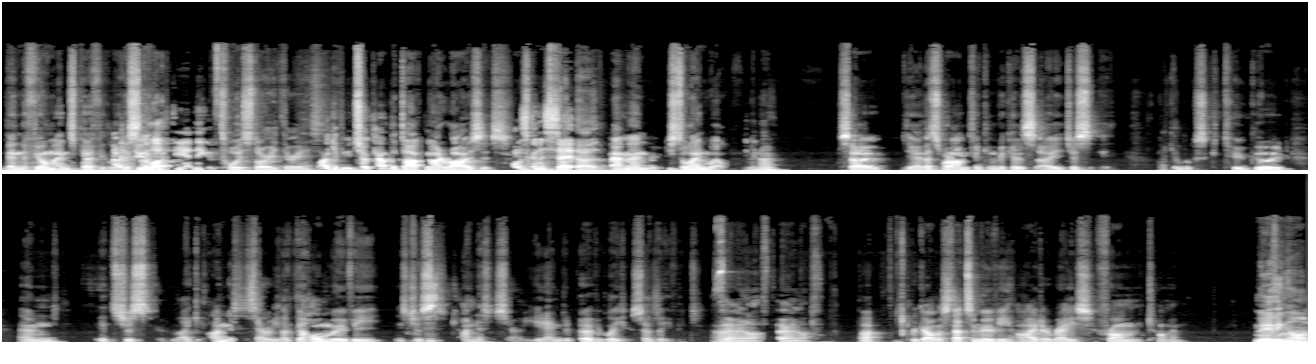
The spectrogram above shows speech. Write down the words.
then the film ends perfectly. I It's do like, like the ending of Toy Story three. it's like if you took out the Dark Knight Rises, I was gonna say that. Batman movie still end well, you know. So yeah, that's what I'm thinking because I just like it looks too good, and it's just like unnecessary. Like the whole movie is just unnecessary. It ended perfectly, so leave it. Fair Um, enough. Fair enough. But regardless, that's a movie I'd erase from time. Moving on.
